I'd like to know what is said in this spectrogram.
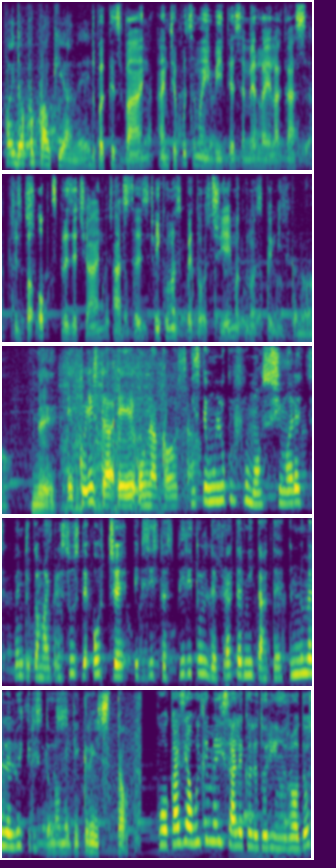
Poi dopo qualche anno După câțiva ani, a început să mă invite să merg la el acasă și după 18 ani, astăzi, îi cunosc pe toți și ei mă cunosc pe mine. Me. E questa è una cosa. Este un lucru frumos și măreț, pentru că mai presus de orice există spiritul de fraternitate în numele lui Hristos. În nome di Cristo. Cu ocazia ultimei sale călătorii în Rodos,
